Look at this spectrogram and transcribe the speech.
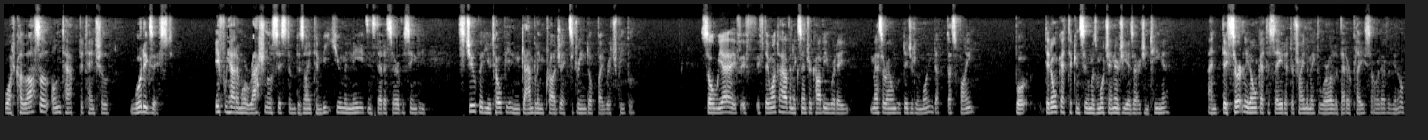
what colossal untapped potential would exist if we had a more rational system designed to meet human needs instead of servicing the stupid utopian gambling projects dreamed up by rich people. So yeah, if, if, if they want to have an eccentric hobby where they mess around with digital money, that, that's fine. But they don't get to consume as much energy as Argentina. And they certainly don't get to say that they're trying to make the world a better place or whatever, you know.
